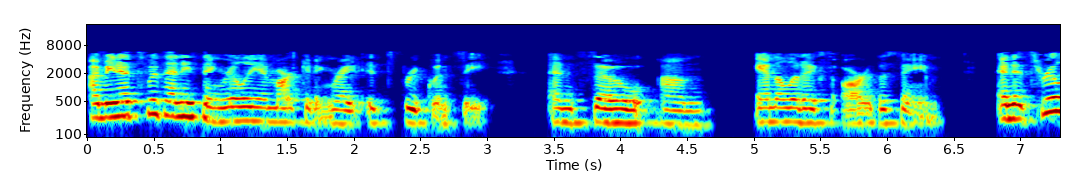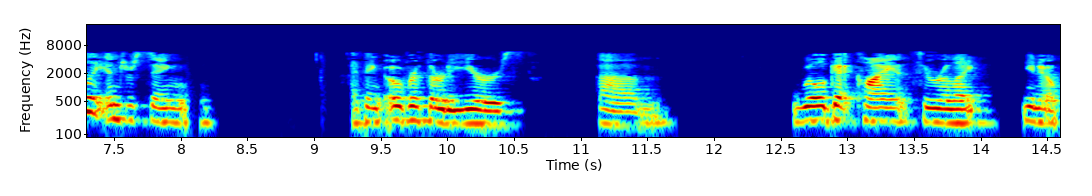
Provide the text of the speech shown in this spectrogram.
I mean, it's with anything really in marketing, right? It's frequency. And so, um, analytics are the same. And it's really interesting I think over 30 years, um, we'll get clients who are like, you know,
